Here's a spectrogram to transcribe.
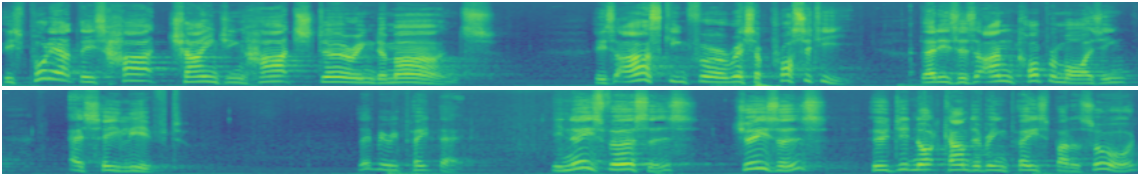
He's put out these heart changing, heart stirring demands. He's asking for a reciprocity that is as uncompromising as he lived. Let me repeat that. In these verses, Jesus, who did not come to bring peace but a sword,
